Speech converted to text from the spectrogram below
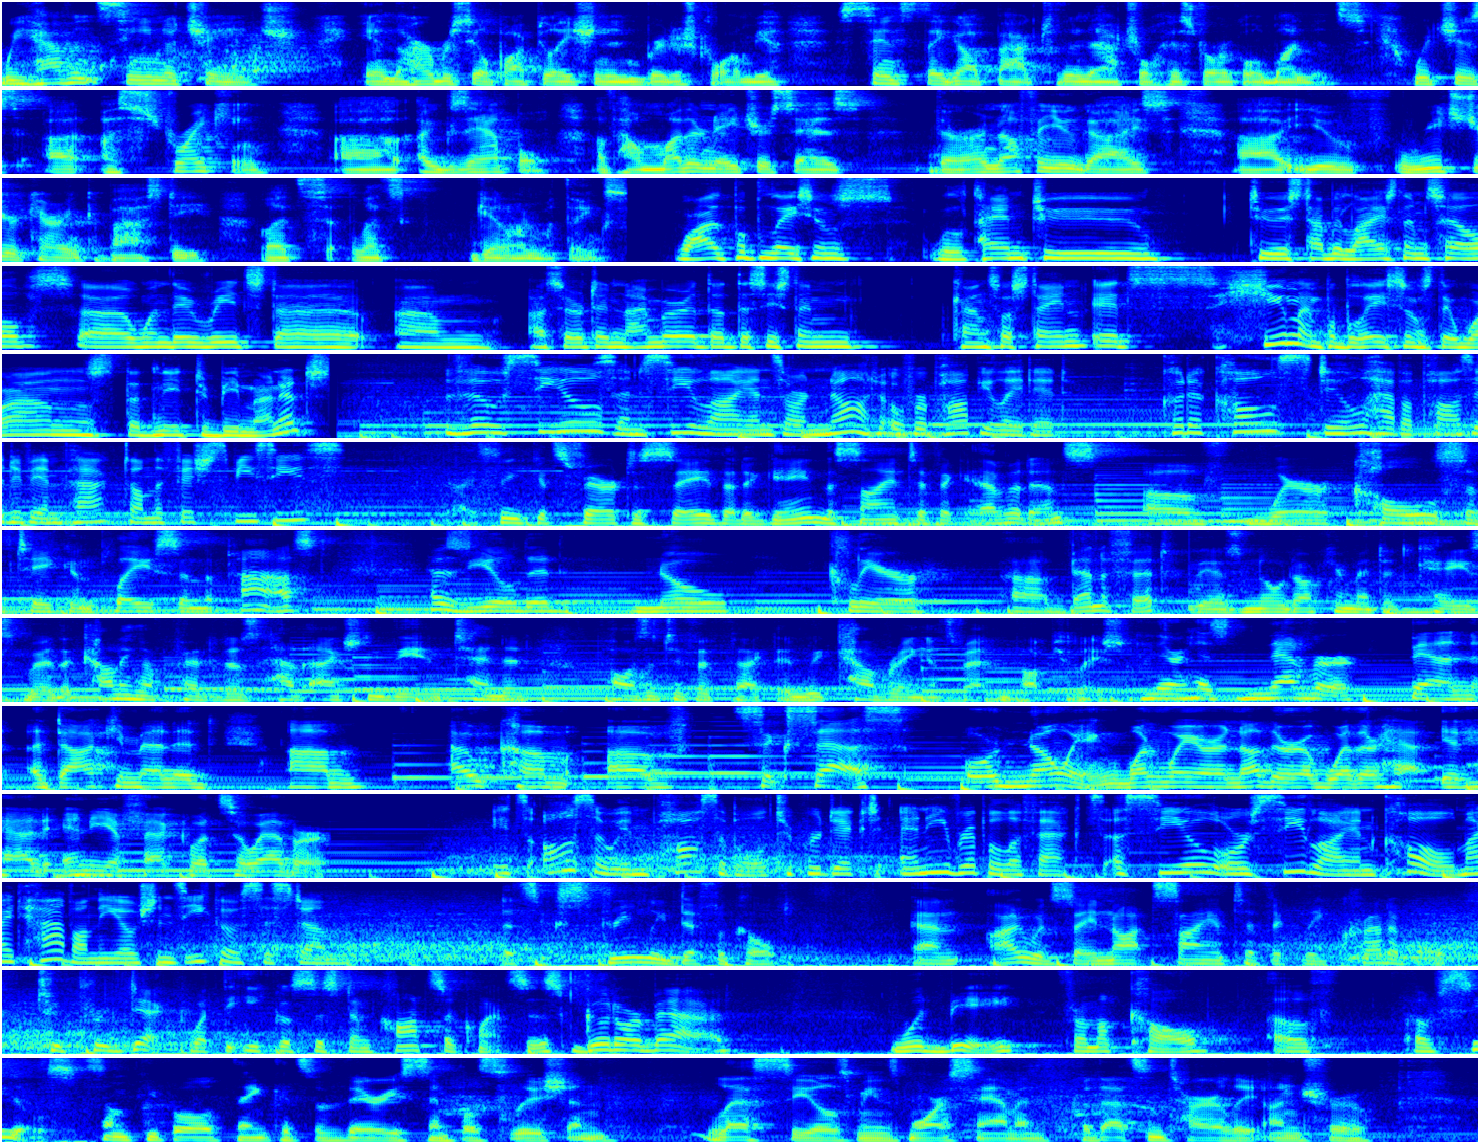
We haven't seen a change in the harbor seal population in British Columbia since they got back to their natural historical abundance, which is a, a striking uh, example of how Mother Nature says, there are enough of you guys. Uh, you've reached your carrying capacity. Let's let's get on with things. Wild populations will tend to to stabilize themselves uh, when they reach the, um, a certain number that the system can sustain. It's human populations, the ones that need to be managed. Though seals and sea lions are not overpopulated, could a cull still have a positive impact on the fish species? I think it's fair to say that again, the scientific evidence of where culls have taken place in the past has yielded no clear uh, benefit. There's no documented case where the culling of predators had actually the intended positive effect in recovering a threatened population. There has never been a documented um, outcome of success or knowing one way or another of whether ha- it had any effect whatsoever. It's also impossible to predict any ripple effects a seal or sea lion cull might have on the ocean's ecosystem. It's extremely difficult and I would say not scientifically credible to predict what the ecosystem consequences, good or bad, would be from a cull of, of seals. Some people think it's a very simple solution. Less seals means more salmon, but that's entirely untrue.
